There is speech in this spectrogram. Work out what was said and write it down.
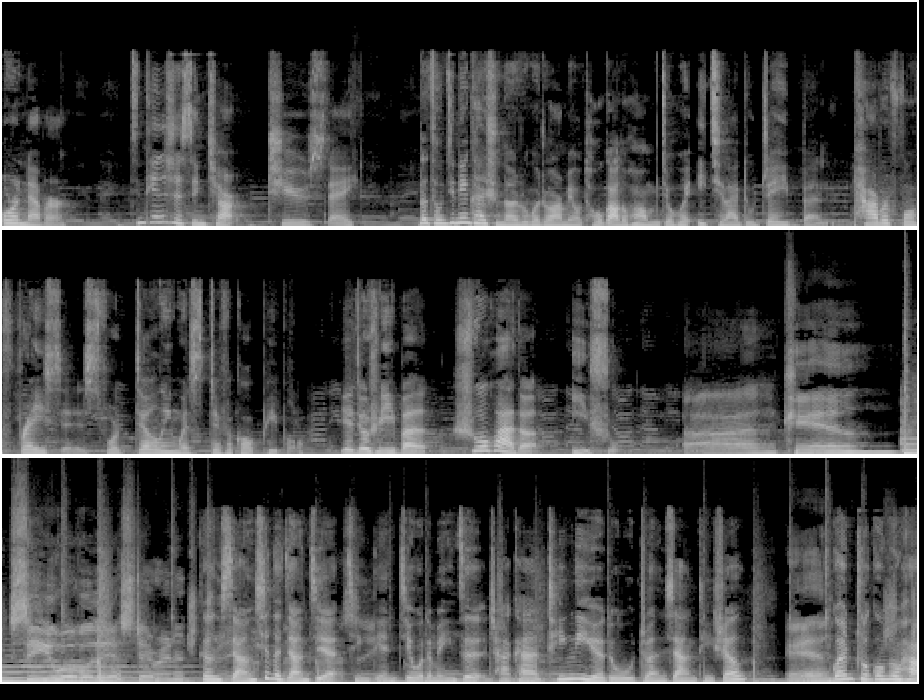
or never. 今天是星期二，Tuesday。那从今天开始呢，如果周二没有投稿的话，我们就会一起来读这一本《 Powerful Phrases for Dealing with Difficult People》，也就是一本说话的艺术。更详细的讲解，请点击我的名字查看听力阅读专项提升。关注公众号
